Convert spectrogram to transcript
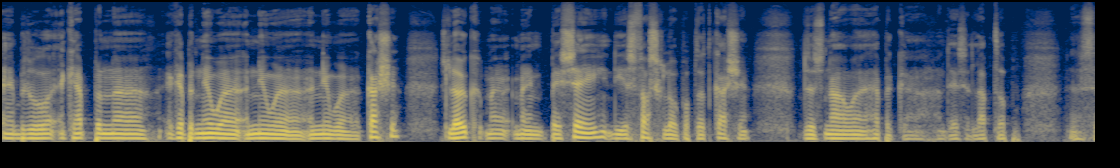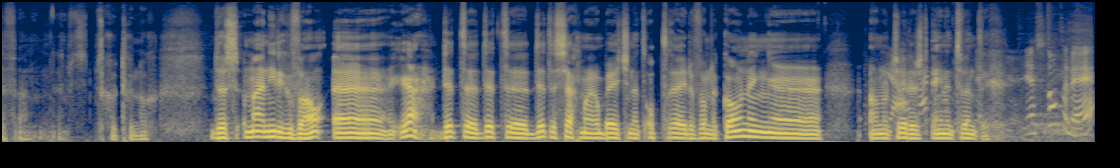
Ik bedoel, ik heb een, uh, ik heb een, nieuwe, een, nieuwe, een nieuwe kastje. is leuk, maar mijn PC die is vastgelopen op dat kastje. Dus nou uh, heb ik uh, deze laptop. Dat is, even, dat is goed genoeg. Dus, maar in ieder geval, ja, dit, dit, dit is zeg maar een beetje het optreden van de koning anno ja, 2021. Ja, stond er hè?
